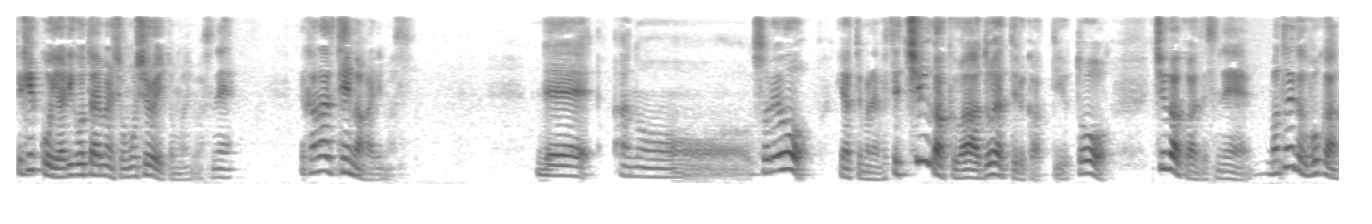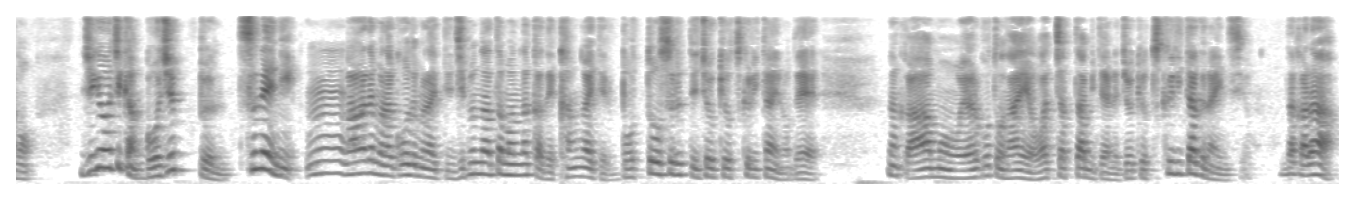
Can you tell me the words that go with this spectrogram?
で、結構やりごたえもあるし面白いと思いますね。で必ずテーマがあります。で、あのー、それをやってもらいます。で、中学はどうやってるかっていうと、中学はですね、まあ、とにかく僕はあの、授業時間50分常にうんああでもないこうでもないって自分の頭の中で考えてる没頭するっていう状況を作りたいのでなんか、ああ、もうやることないや、終わっちゃったみたいな状況を作りたくないんですよ。だから、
